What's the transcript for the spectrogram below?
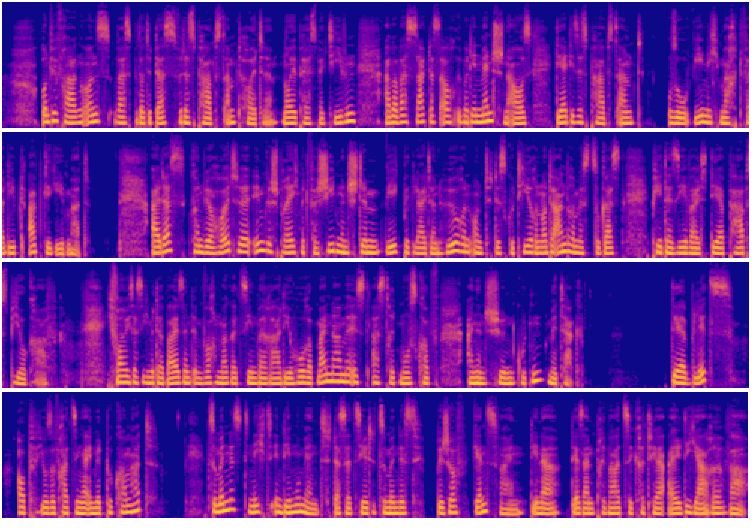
und wir fragen uns, was bedeutet das für das Paar Papstamt heute. Neue Perspektiven. Aber was sagt das auch über den Menschen aus, der dieses Papstamt so wenig Macht verliebt abgegeben hat? All das können wir heute im Gespräch mit verschiedenen Stimmen, Wegbegleitern hören und diskutieren. Unter anderem ist zu Gast Peter Seewald, der Papstbiograf. Ich freue mich, dass Sie mit dabei sind im Wochenmagazin bei Radio Horeb. Mein Name ist Astrid Mooskopf. Einen schönen guten Mittag. Der Blitz, ob Josef Ratzinger ihn mitbekommen hat, Zumindest nicht in dem Moment, das erzählte zumindest Bischof Genswein, den er, der sein Privatsekretär all die Jahre war.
